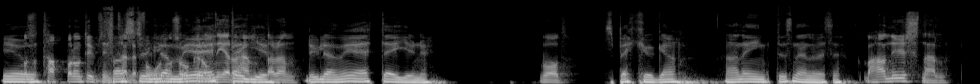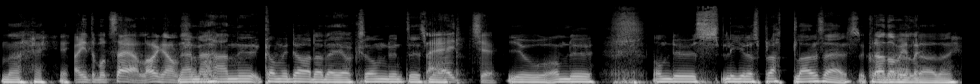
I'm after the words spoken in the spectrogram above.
Jo. Och så tappar de typ sin Fast telefon och så åker de ner och hämtar den. Du glömmer ju ett ägg nu. Vad? Späckhuggaren. Han är inte snäll vet du. Men han är ju snäll. Nej. Ja, inte mot sälar kanske. Nej men han kommer döda dig också om du inte är smart. Nej. Jo, om du, om du ligger och sprattlar så här så kommer Rädda han Willy. döda dig.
